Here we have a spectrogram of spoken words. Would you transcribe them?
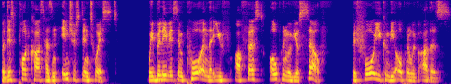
But this podcast has an interesting twist. We believe it's important that you are first open with yourself before you can be open with others.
